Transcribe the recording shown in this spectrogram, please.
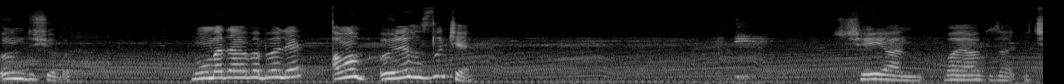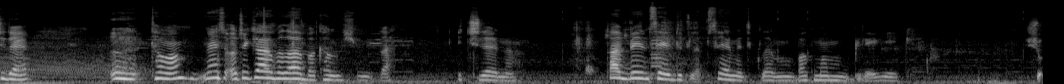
ön düşüyor bakın. Normal araba böyle ama öyle hızlı ki. Şey yani bayağı güzel. İçi de Eh, tamam. Neyse öteki arabalara bakalım şimdi de. İçlerine. Tabii benim sevdiklerim, sevmediklerime bakmam bile gerek yok. Şu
